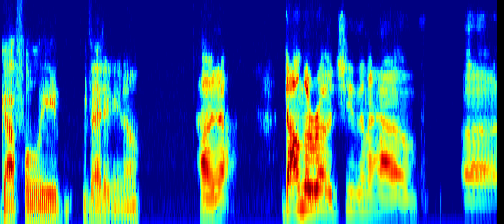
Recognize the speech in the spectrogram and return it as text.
got fully vetted you know hell yeah down the road she's gonna have uh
